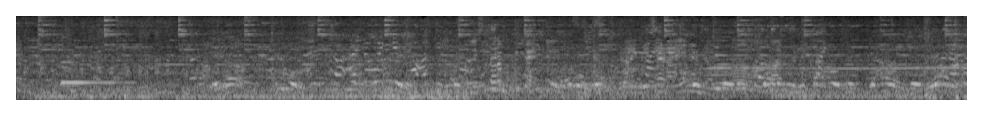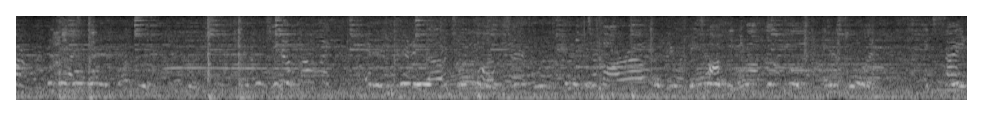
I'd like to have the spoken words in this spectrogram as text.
यहाँ नहीं आते दो बजे आ जाओ I know what you're talking about. इस तरफ भी बैठे यहाँ इस साइड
